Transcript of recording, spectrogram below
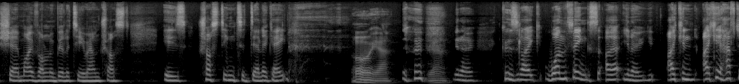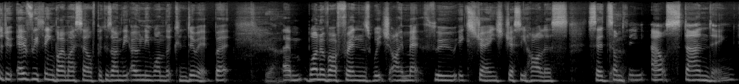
share my vulnerability around trust is trusting to delegate. Oh yeah. Yeah. You know because like one thinks uh, you know i can i can have to do everything by myself because i'm the only one that can do it. But yeah. um, one of our friends which i met through XCHANGE jesse harless said yeah. something outstanding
